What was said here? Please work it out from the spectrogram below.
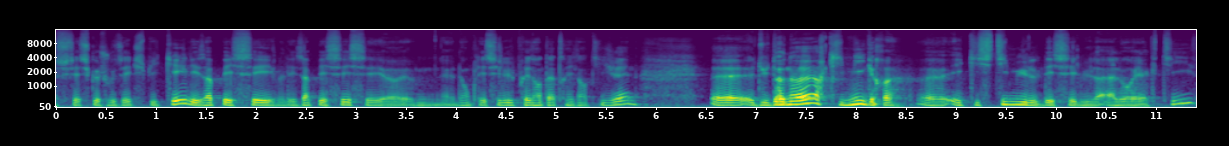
c'est ce que je vous ai expliqué, les APC, les APC c'est donc les cellules présentatrices d'antigènes, du donneur qui migrent et qui stimulent des cellules alloréactives,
